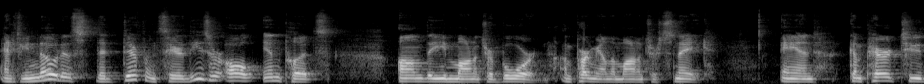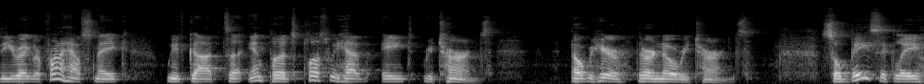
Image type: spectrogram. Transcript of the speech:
And if you notice the difference here, these are all inputs on the monitor board, um, pardon me, on the monitor snake. And compared to the regular front of house snake, we've got uh, inputs plus we have eight returns. Over here, there are no returns. So basically,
